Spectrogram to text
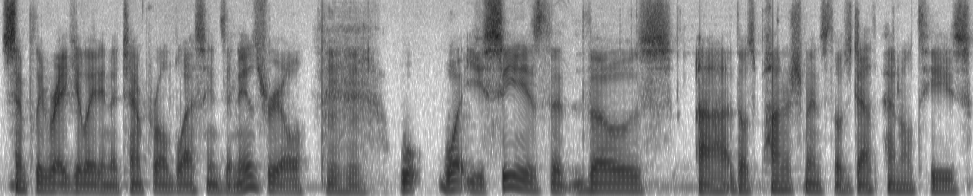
simply regulating the temporal blessings in Israel. Mm-hmm. W- what you see is that those uh, those punishments, those death penalties,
